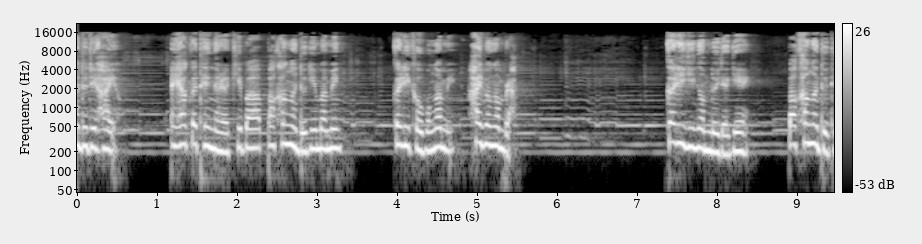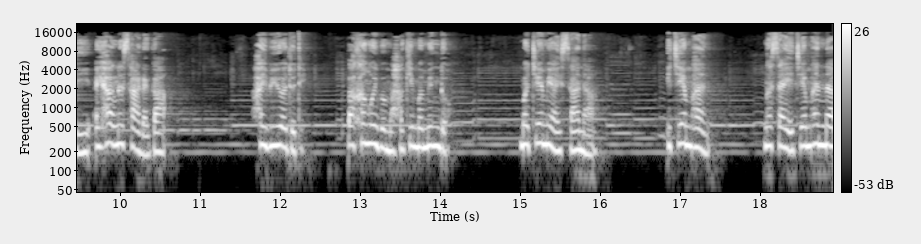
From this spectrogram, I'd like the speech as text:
ꯑꯗꯨꯗꯤ ꯍꯥꯏꯌꯣ ꯑꯩꯍꯥꯛꯀ ꯊꯦꯡꯅꯔꯛꯈꯤꯕ ꯄꯥꯈꯪ ꯑꯗꯨꯒꯤ ꯃꯃꯤꯡ ꯀꯔꯤ ꯀꯧꯕ ꯉꯝꯃꯤ ꯍꯥꯏꯕ ꯉꯝꯕ꯭ꯔꯥ ꯀꯔꯤꯒꯤ ꯉꯝꯂꯣꯏꯗꯒꯦ ꯄꯥꯈꯪ ꯑꯗꯨꯗꯤ ꯑꯩꯍꯥꯛꯅ ꯁꯥꯔꯒ ꯍꯥꯏꯕꯤꯌꯨ ꯑꯗꯨꯗꯤ ꯄꯥꯈꯪ ꯑꯣꯏꯕ ꯃꯍꯥꯛꯀꯤ ꯃꯃꯤꯡꯗꯣ ꯃꯆꯦꯝ ꯌꯥꯏꯁꯥꯅ ꯏꯆꯦꯝꯍꯟ ꯉꯁꯥꯏ ꯏꯆꯦꯝꯍꯟꯅ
